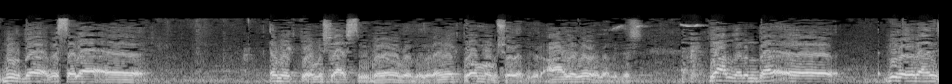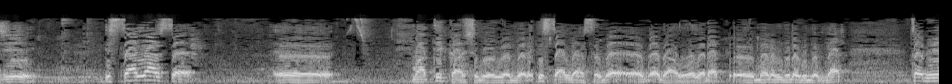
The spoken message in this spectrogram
burada mesela e, emekli olmuş yaşlı bir bayan olabilir, emekli olmamış olabilir, aileler olabilir. Yanlarında e, bir öğrenci isterlerse e, maddi karşılığı verilerek isterlerse de e, bedava olarak e, barındırabilirler. Tabii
